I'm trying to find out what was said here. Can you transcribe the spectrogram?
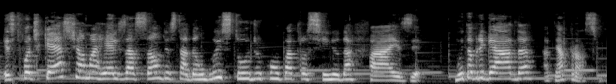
Esse podcast é uma realização do Estadão Blue Studio com o patrocínio da Pfizer. Muito obrigada, até a próxima.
